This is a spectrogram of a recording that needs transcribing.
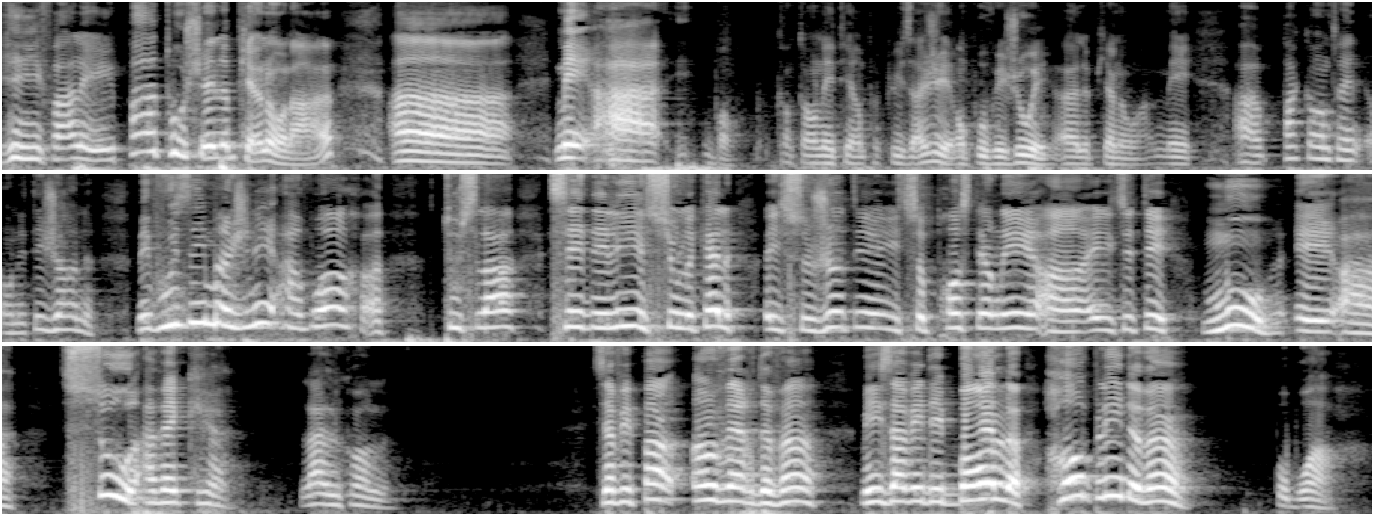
Il fallait pas toucher le piano là. Hein. mais bon, quand on était un peu plus âgé, on pouvait jouer euh, le piano, mais euh, pas quand on était jeune. Mais vous imaginez avoir euh, tout cela, c'est des lits sur lesquels ils se jetaient, ils se prosternaient, et ils étaient mous et sous avec l'alcool. Ils n'avaient pas un verre de vin, mais ils avaient des bols remplis de vin pour boire.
